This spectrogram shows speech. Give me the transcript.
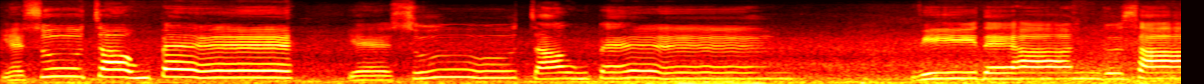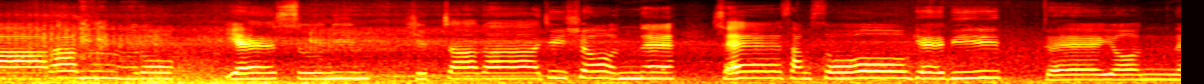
예수 짜웅빼 예수 짜웅빼 위대한 그 사랑으로 예수님 십자가 지셨네. 세상 속에 빛 되었네.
